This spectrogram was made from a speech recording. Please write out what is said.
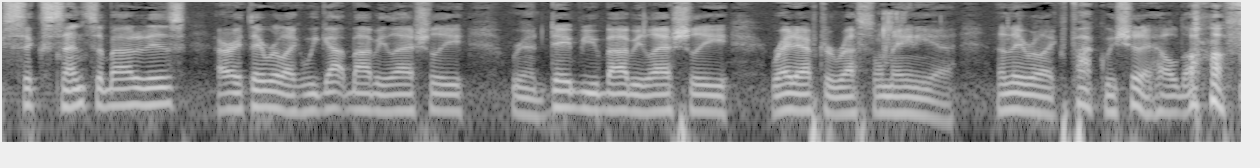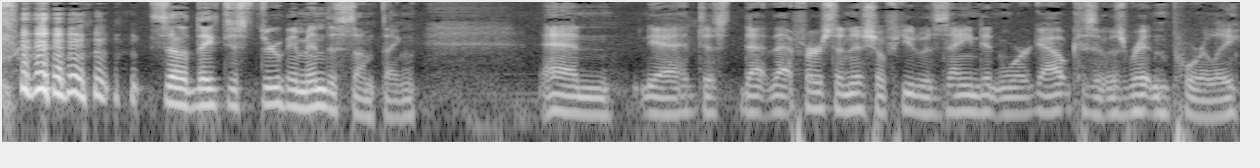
sixth sense about it is all right. They were like, we got Bobby Lashley. We're gonna debut Bobby Lashley right after WrestleMania, and they were like, fuck, we should have held off. so they just threw him into something. And yeah, just that that first initial feud with Zayn didn't work out because it was written poorly.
